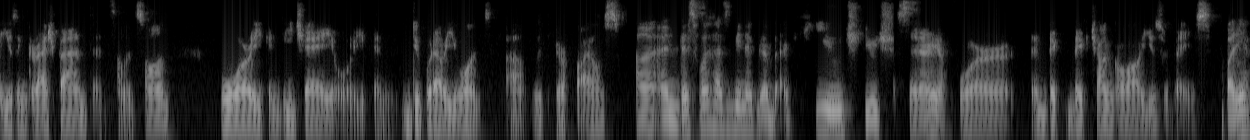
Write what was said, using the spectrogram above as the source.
using GarageBand and so on and so on or you can DJ, or you can do whatever you want uh, with your files. Uh, and this one has been a, a, huge, huge scenario for a big, big chunk of our user base. But yeah,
